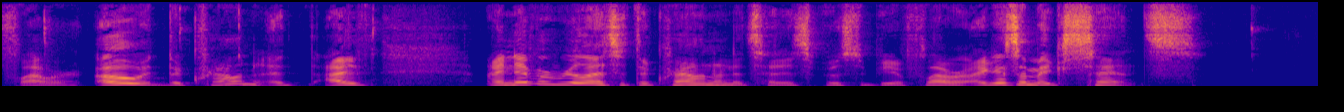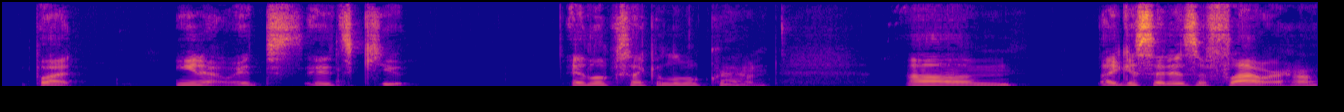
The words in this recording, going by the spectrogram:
flower? Oh, the crown. I've I never realized that the crown on its head is supposed to be a flower. I guess it makes sense, but you know, it's it's cute. It looks like a little crown. Um, I guess that is a flower, huh?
